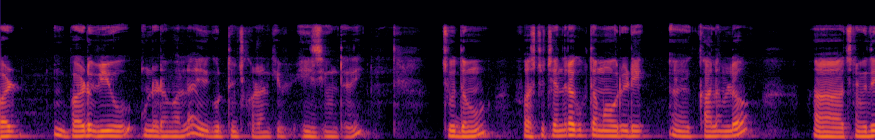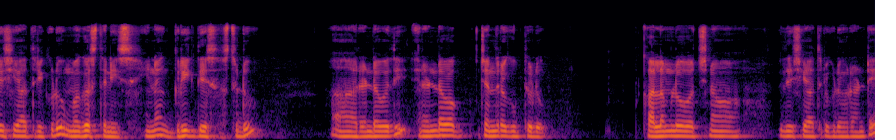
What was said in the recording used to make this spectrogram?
బర్డ్ బర్డ్ వ్యూ ఉండడం వల్ల ఇది గుర్తుంచుకోవడానికి ఈజీ ఉంటుంది. చూద్దాము. ఫస్ట్ చంద్రగుప్త మౌర్యుడి కాలంలో వచ్చిన విదేశీ యాత్రికుడు మెగస్తనీస్ ఈయన గ్రీక్ దేశస్థుడు. రెండవది రెండవ చంద్రగుప్తుడు. కాలంలో వచ్చిన విదేశీ యాత్రికుడు ఎవరంటే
